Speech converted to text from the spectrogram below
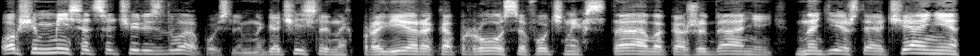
В общем, месяца через два после многочисленных проверок, опросов, очных ставок, ожиданий, надежд и отчаяния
